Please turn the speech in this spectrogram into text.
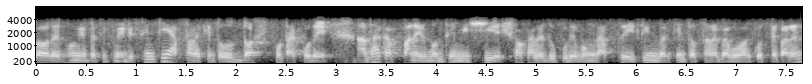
পাওয়ারের হোমিওপ্যাথিক মেডিসিনটি আপনারা কিন্তু দশ ফোঁটা করে আধা কাপ পানির মধ্যে মিশিয়ে সকালে, দুপুরে এবং রাত্রে এই তিনবার কিন্তু আপনারা ব্যবহার করতে পারেন।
